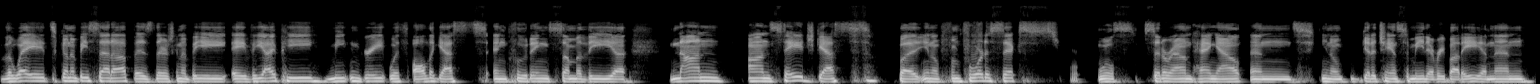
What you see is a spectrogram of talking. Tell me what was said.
The way it's going to be set up is there's going to be a VIP meet and greet with all the guests, including some of the uh, non on stage guests. But, you know, from four to six, we'll sit around, hang out, and, you know, get a chance to meet everybody. And then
